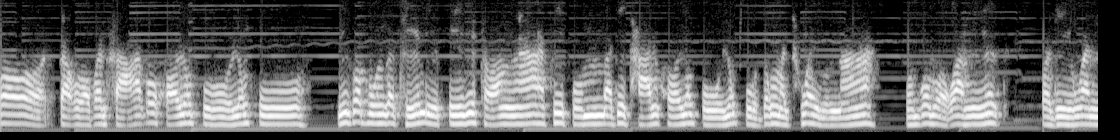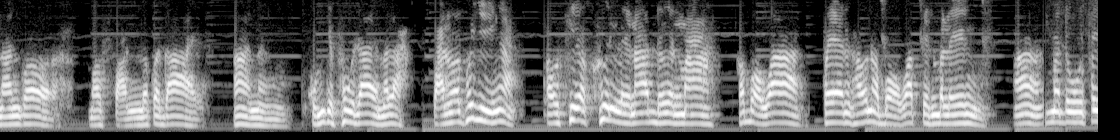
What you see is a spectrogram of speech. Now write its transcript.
ก็จะออกพรรษาก็ขอหลวงปู่หลวงปู่นี่ก็บุญกระถินอีกปีที่สองนะที่ผมอธิษฐานขอหลวงปู่หลวงปู่ต้องมาช่วยผมนะ ผมก็บอกว่างี้พอดีวันนั้นก็มาฝันแล้วก็ได้ห้าหนึ่งผมจะพูดได้ไหมล่ะฝันว่าผู้หญิงอะ เอาเชือกขึ้นเลยนะ เดินมา เขาบอกว่าแฟนเขาน่ะบอกว่าเป็นมะเร็งอ่ามาดูสิ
